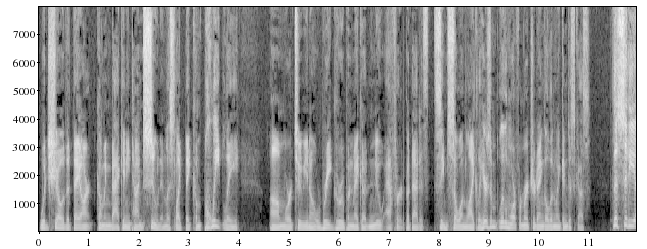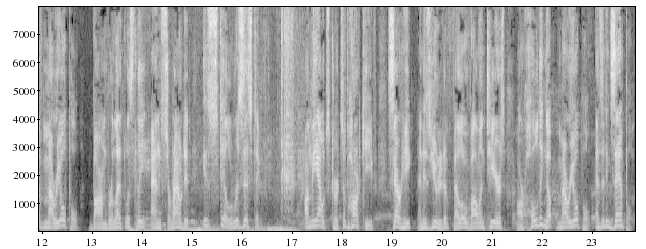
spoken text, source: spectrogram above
would show that they aren't coming back anytime soon, unless like they completely um, were to you know regroup and make a new effort. But that is seems so unlikely. Here's a little more from Richard Engel than we can discuss. The city of Mariupol, bombed relentlessly and surrounded, is still resisting. On the outskirts of Kharkiv, Serhiy and his unit of fellow volunteers are holding up Mariupol as an example.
